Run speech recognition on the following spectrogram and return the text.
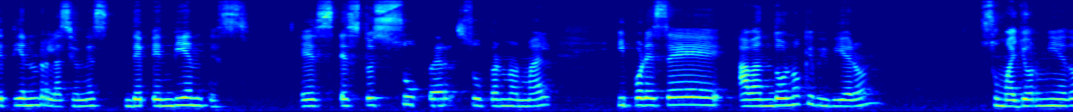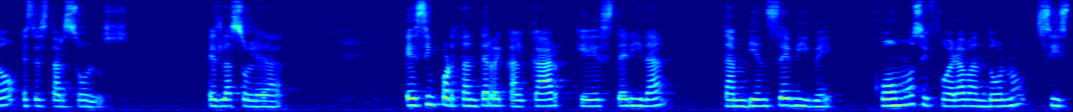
que tienen relaciones dependientes. Es, esto es súper, súper normal. Y por ese abandono que vivieron, su mayor miedo es estar solos, es la soledad. Es importante recalcar que esta herida también se vive como si fuera abandono si,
